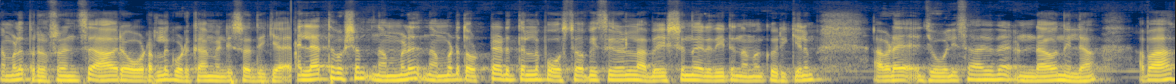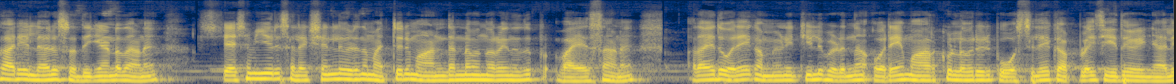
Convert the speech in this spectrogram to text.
നമ്മൾ പ്രിഫറൻസ് ആ ഒരു ഓർഡറിൽ കൊടുക്കാൻ വേണ്ടി ശ്രദ്ധിക്കുക. അല്ലാത്ത പക്ഷം നമ്മൾ നമ്മുടെ തൊട്ടടുത്തുള്ള പോസ്റ്റ് ഓഫീസുകളിൽ അപേക്ഷ എന്ന് എഴുതിയിട്ട് നമുക്കൊരിക്കലും അവിടെ ജോലി സാധ്യത ഉണ്ടാവുന്നില്ല. അപ്പോൾ ആ കാര്യം എല്ലാവരും ശ്രദ്ധിക്കേണ്ടതാണ്. ശേഷം ഈ ഒരു സെലക്ഷനിൽ വരുന്ന മറ്റൊരു മാനദണ്ഡം എന്ന് പറയുന്നത് വയസ്സാണ്. അതായത് ഒരേ കമ്മ്യൂണിറ്റിയിൽ പെടുന്ന ഒരേ മാർക്കുള്ളവർ ഒരു പോസ്റ്റിലേക്ക് അപ്ലൈ ചെയ്ത് കഴിഞ്ഞാൽ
